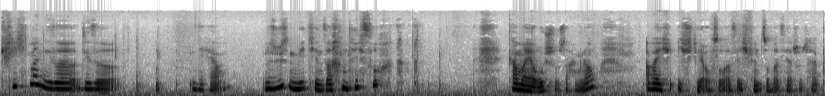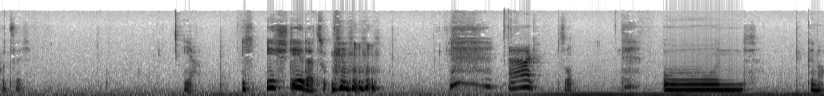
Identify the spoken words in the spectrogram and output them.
kriegt man diese, diese, naja, süßen Mädchensachen nicht so. Kann man ja ruhig so sagen, ne? Aber ich, ich stehe auf sowas. Ich finde sowas ja total putzig. Ja, ich, ich stehe dazu. Arg. So. Und genau.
